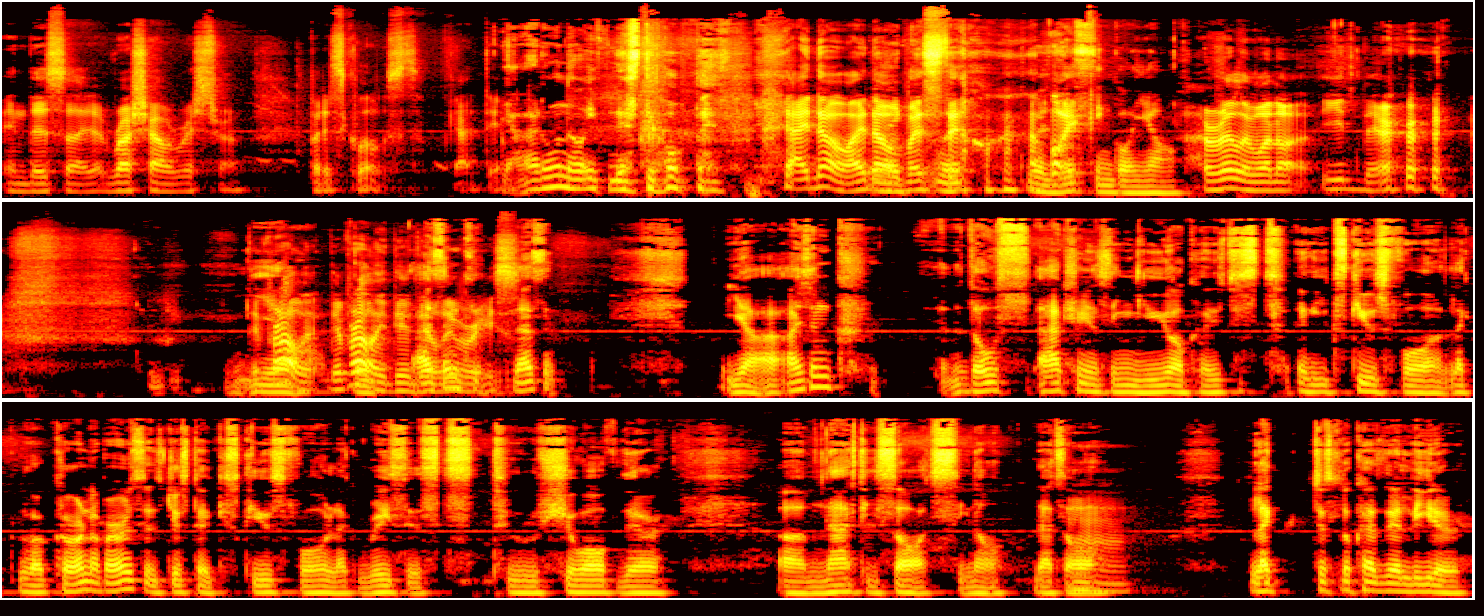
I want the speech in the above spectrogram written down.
in this uh, rush hour restaurant, but it's closed. God damn. Yeah, I don't know if they're still open. I know, I know, like, but still, with like, thing going on. I really want to eat there. They probably- they probably do I think deliveries. That's, yeah, I- think those actions in New York is just an excuse for like the coronavirus is just an excuse for like racists to show off their um, nasty thoughts. You know, that's all. Mhm. Like just look at their leader.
